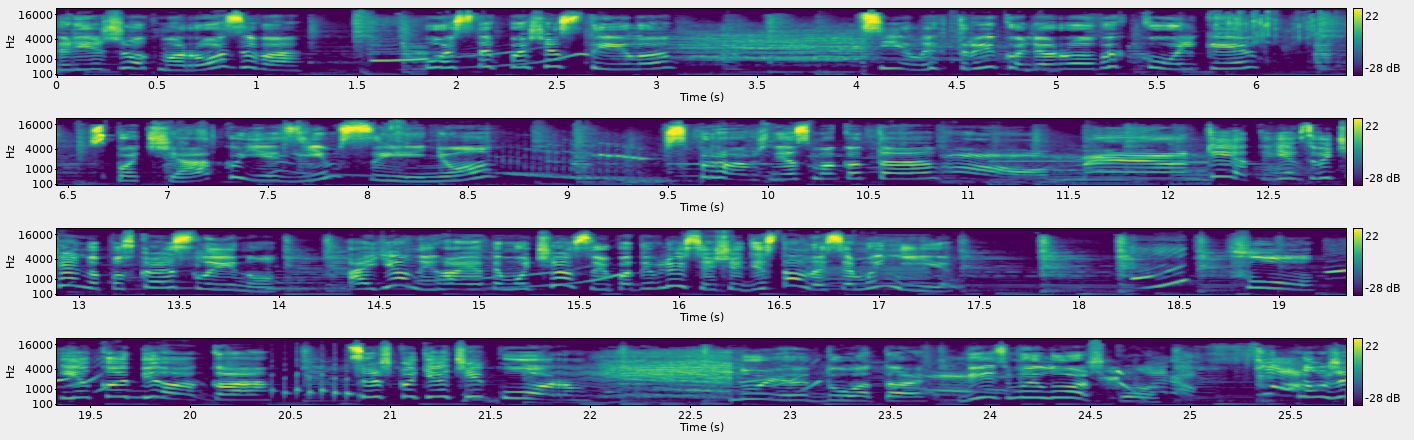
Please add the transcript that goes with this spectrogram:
Ріжок морозива. Ось так пощастило. Цілих три кольорових кульки. Спочатку я з'їм синю, Справжня смакота. Oh. Кет, як звичайно, пускає слину. А я не гаятиму часу і подивлюся, що дісталося мені. Фу, яка бяка. Це ж котячий корм. Ну і гидота. Візьми ложку. Ну вже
